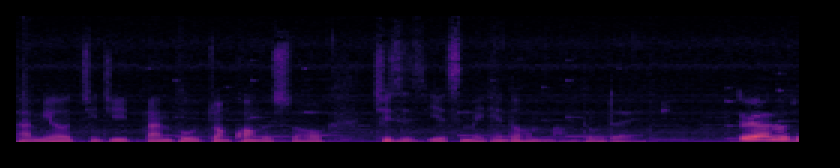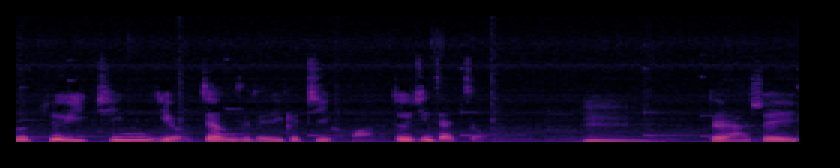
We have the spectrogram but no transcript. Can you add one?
还没有紧急颁布状况的时候，其实也是每天都很忙，对不对？对啊，那时候就已经有这样子的一个计划，都已经在走了。嗯对啊，所以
